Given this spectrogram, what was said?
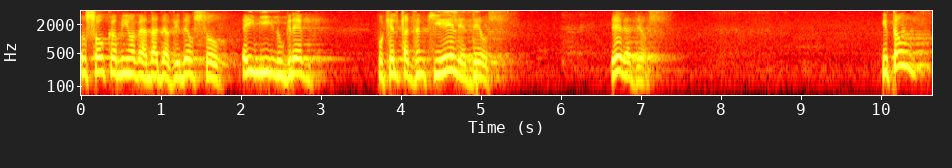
eu sou o caminho, a verdade e a vida, eu sou, em mim, no grego, porque ele está dizendo que ele é Deus. Ele é Deus. Então,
